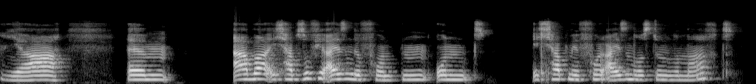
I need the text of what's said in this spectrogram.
ja, ähm, aber ich habe so viel Eisen gefunden und ich habe mir voll Eisenrüstung gemacht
